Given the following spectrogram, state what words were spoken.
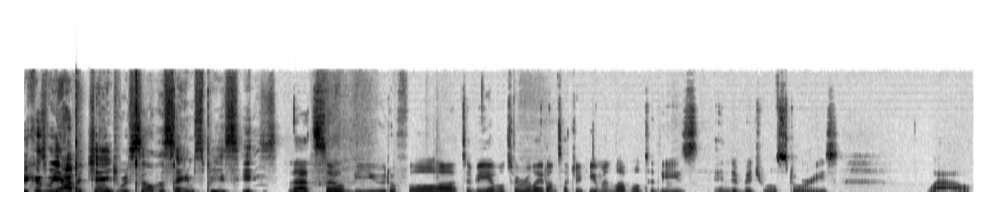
because we haven't changed. We're still the same species. That's so beautiful uh, to be able to relate on such a human level to these individual stories. Wow.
